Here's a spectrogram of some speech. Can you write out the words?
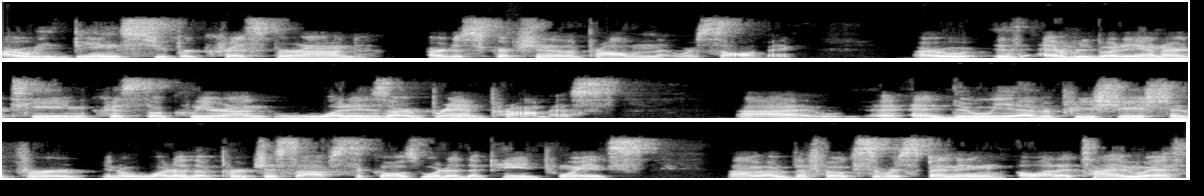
are we being super crisp around our description of the problem that we're solving? Are is everybody on our team crystal clear on what is our brand promise? Uh, and do we have appreciation for you know what are the purchase obstacles? What are the pain points um, of the folks that we're spending a lot of time with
